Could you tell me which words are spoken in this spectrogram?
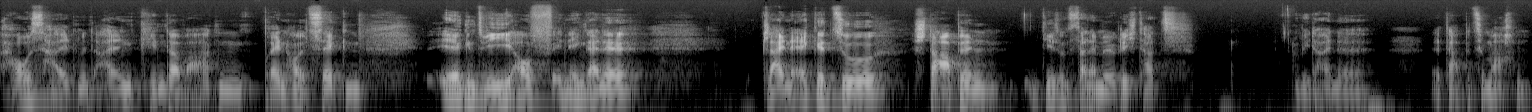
Haushalt mit allen Kinderwagen, Brennholzsäcken irgendwie auf in irgendeine kleine Ecke zu stapeln, die es uns dann ermöglicht hat, wieder eine Etappe zu machen.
